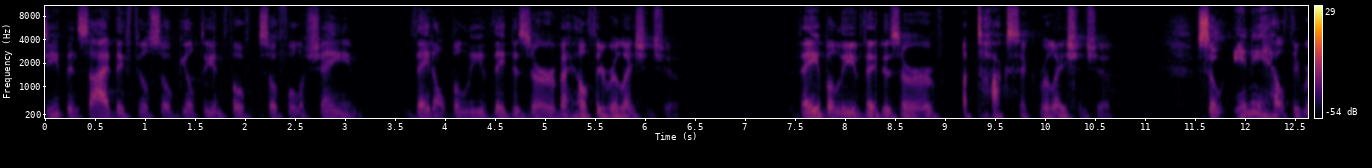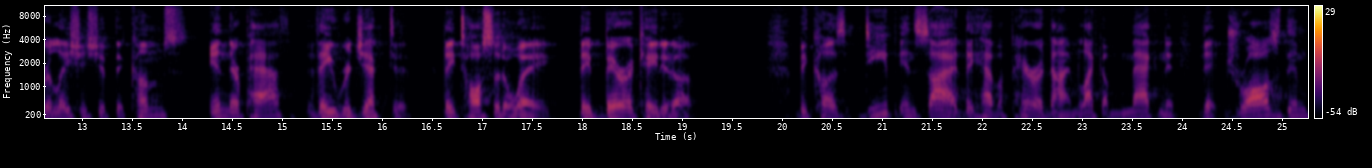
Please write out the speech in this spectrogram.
Deep inside they feel so guilty and fo- so full of shame, they don't believe they deserve a healthy relationship. They believe they deserve a toxic relationship. So any healthy relationship that comes in their path, they reject it. They toss it away. They barricade it up. Because deep inside, they have a paradigm like a magnet that draws them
